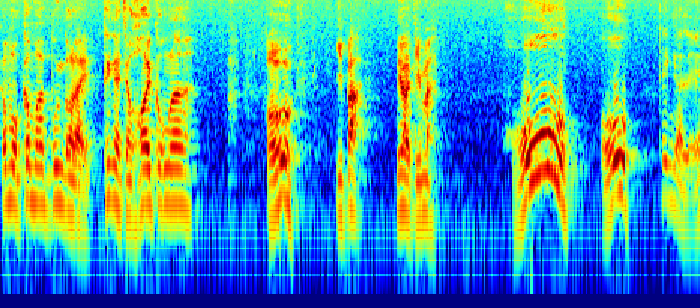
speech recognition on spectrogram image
咁我今晚搬過嚟，聽日就開工啦。好，二伯，你話點啊？好，好，聽日嚟。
